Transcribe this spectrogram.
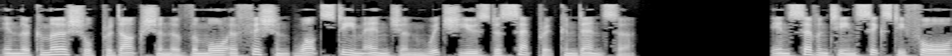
in the commercial production of the more efficient Watt steam engine which used a separate condenser. In 1764,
